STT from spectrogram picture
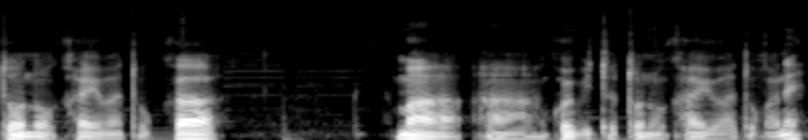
との会話とかまあ恋人との会話とかね、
